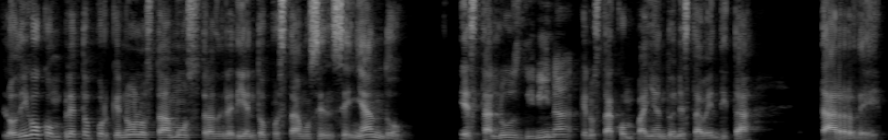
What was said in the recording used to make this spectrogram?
Lo digo completo porque no lo estamos transgrediendo, pues estamos enseñando esta luz divina que nos está acompañando en esta bendita tarde,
